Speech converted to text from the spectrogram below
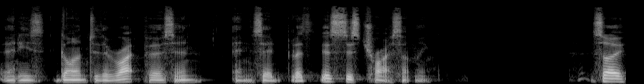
and he's gone to the right person and said, let's, let's just try something. So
